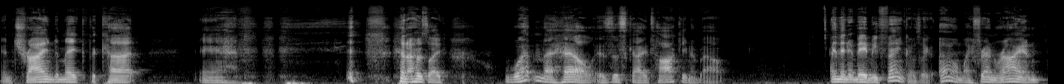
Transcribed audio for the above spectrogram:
and trying to make the cut. And and I was like, what in the hell is this guy talking about? And then it made me think. I was like, oh, my friend Ryan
